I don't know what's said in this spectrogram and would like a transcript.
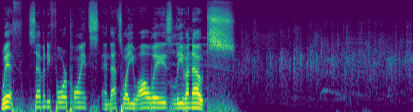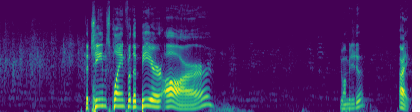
with 74 points, and that's why you always leave a note. The teams playing for the beer are. You want me to do it? All right.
